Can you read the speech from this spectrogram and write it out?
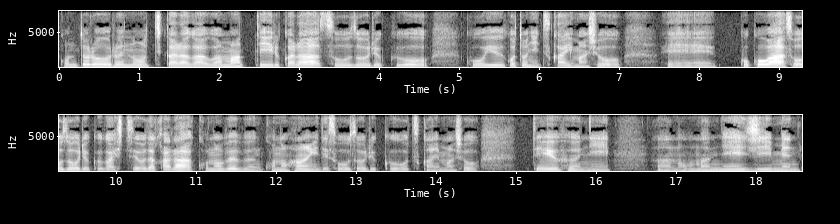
コントロールの力が上回っているから想像力をこういうことに使いましょう、えーここは想像力が必要だからこの部分この範囲で想像力を使いましょうっていうふうにあのマネージメン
